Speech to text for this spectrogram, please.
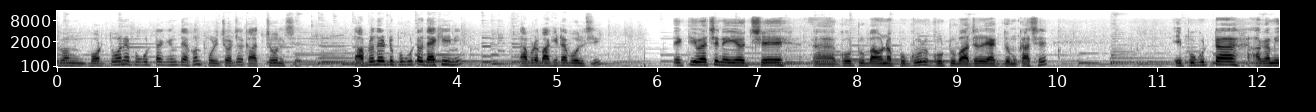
এবং বর্তমানে পুকুরটা কিন্তু এখন পরিচর্যার কাজ চলছে। আপনাদের একটু পুকুরটা দেখিনি তারপরে বাকিটা বলছি। দেখতেই পাচ্ছেন, এই হচ্ছে গোটু বাউনা পুকুর। গোটু বাজারের একদম কাছে। এই পুকুরটা আগামী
